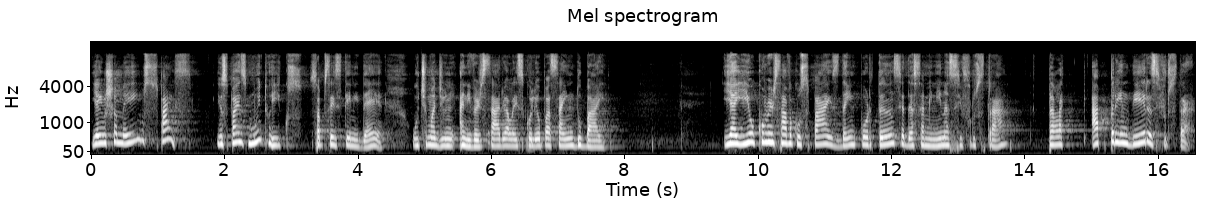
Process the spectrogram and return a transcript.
E aí eu chamei os pais. E os pais muito ricos. Só para vocês terem ideia, último aniversário ela escolheu passar em Dubai. E aí eu conversava com os pais da importância dessa menina se frustrar para ela aprender a se frustrar.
